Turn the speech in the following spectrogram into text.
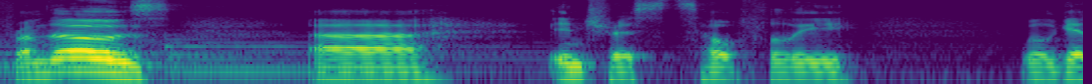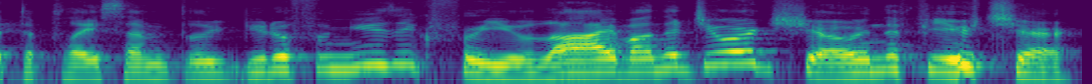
from those uh, interests. Hopefully, we'll get to play some beautiful music for you live on The George Show in the future.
